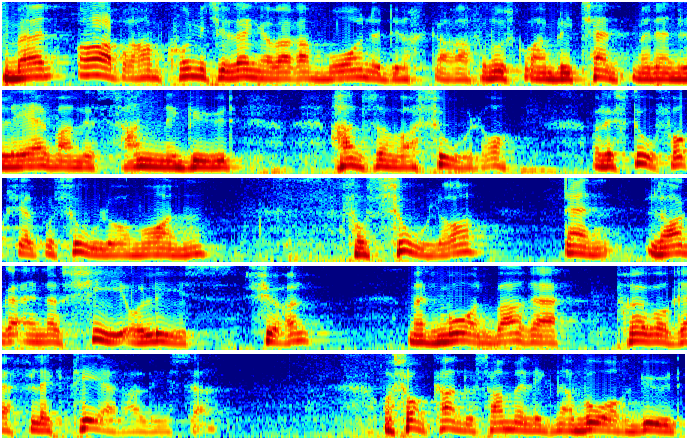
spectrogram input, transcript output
Men Abraham kunne ikke lenger være månedyrkere, for nå skulle han bli kjent med den levende, sanne Gud, han som var sola. Og det er stor forskjell på sola og månen. For sola den lager energi og lys sjøl, mens månen bare prøver å reflektere lyset. Og Sånn kan du sammenligne vår Gud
